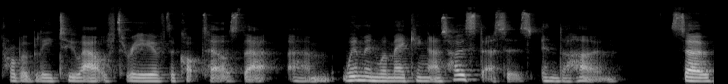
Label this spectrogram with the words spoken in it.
probably two out of three of the cocktails that um, women were making as hostesses in the home. So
